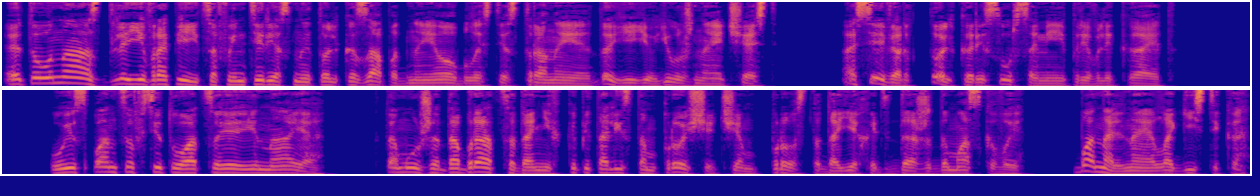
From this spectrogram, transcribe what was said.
Это у нас для европейцев интересны только западные области страны, да ее южная часть, а север только ресурсами и привлекает. У испанцев ситуация иная. К тому же добраться до них капиталистам проще, чем просто доехать даже до Москвы. Банальная логистика.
